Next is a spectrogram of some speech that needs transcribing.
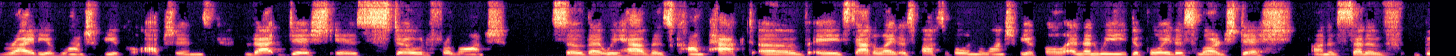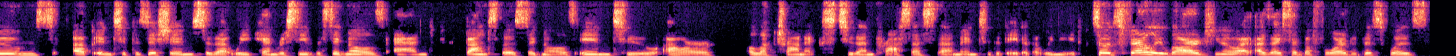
variety of launch vehicle options, that dish is stowed for launch so that we have as compact of a satellite as possible in the launch vehicle. And then we deploy this large dish on a set of booms up into position so that we can receive the signals and bounce those signals into our electronics to then process them into the data that we need. So it's fairly large. You know, as I said before, that this was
